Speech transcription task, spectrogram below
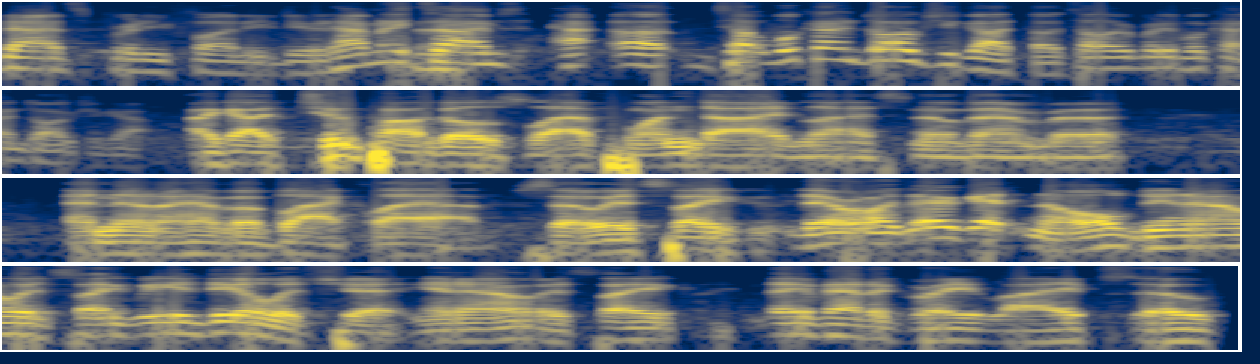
That's pretty funny, dude. How many times? Uh, tell what kind of dogs you got, though. Tell everybody what kind of dogs you got. I got two puggles left. One died last November, and then I have a black lab. So it's like they're they're getting old. You know, it's like we deal with shit. You know, it's like they've had a great life. So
